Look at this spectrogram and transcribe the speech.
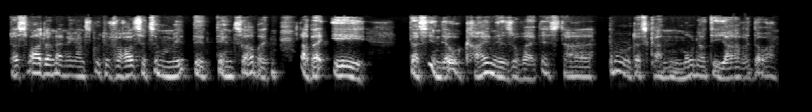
das war dann eine ganz gute Voraussetzung, mit denen zu arbeiten. Aber eh das in der Ukraine soweit ist, da, das kann Monate, Jahre dauern.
